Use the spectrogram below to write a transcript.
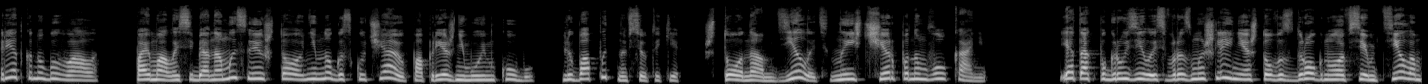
Редко, но бывало. Поймала себя на мысли, что немного скучаю по прежнему инкубу. Любопытно все-таки, что нам делать на исчерпанном вулкане. Я так погрузилась в размышления, что вздрогнула всем телом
